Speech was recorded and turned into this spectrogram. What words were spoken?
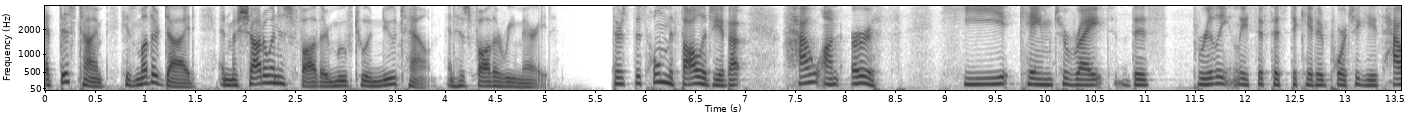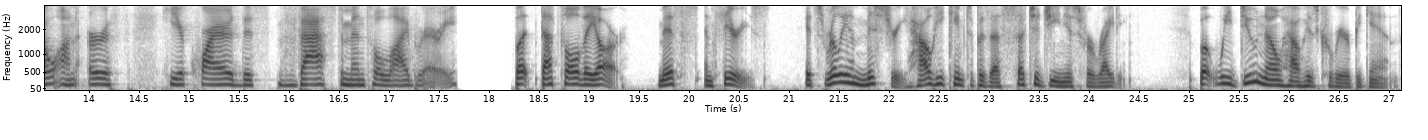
At this time, his mother died, and Machado and his father moved to a new town, and his father remarried there's this whole mythology about how on earth he came to write this brilliantly sophisticated Portuguese, how on earth he acquired this vast mental library. But that's all they are myths and theories. It's really a mystery how he came to possess such a genius for writing. But we do know how his career began.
